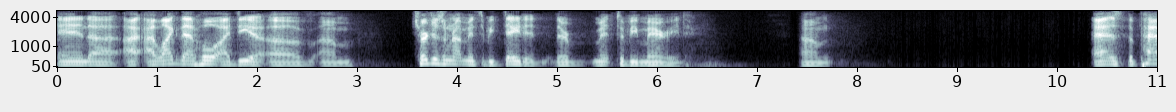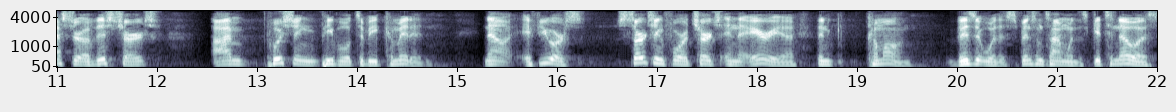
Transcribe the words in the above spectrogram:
and uh, I, I, like that whole idea of um, churches are not meant to be dated; they're meant to be married. Um, as the pastor of this church, I'm pushing people to be committed. Now, if you are searching for a church in the area, then come on, visit with us, spend some time with us, get to know us.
